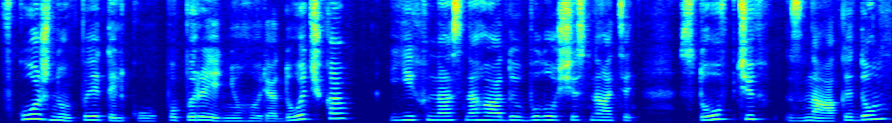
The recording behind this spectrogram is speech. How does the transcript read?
в кожну петельку попереднього рядочка, їх в нас, нагадую, було 16, стовпчик з накидом.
